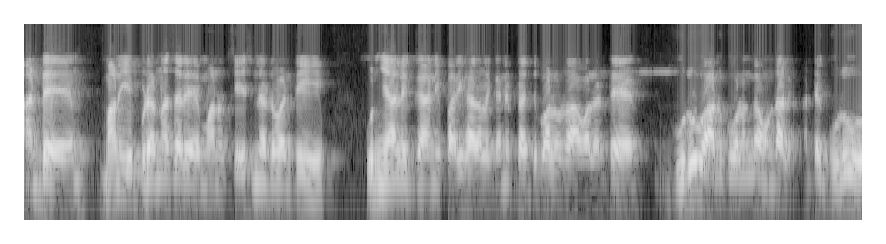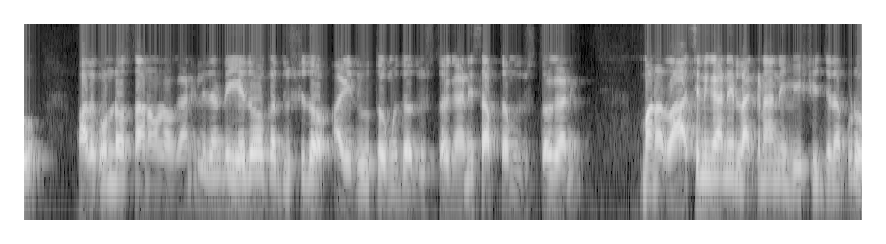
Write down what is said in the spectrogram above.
అంటే మనం ఎప్పుడన్నా సరే మనం చేసినటువంటి పుణ్యాలకు కానీ పరిహారాలకు కానీ ప్రతిఫలం రావాలంటే గురువు అనుకూలంగా ఉండాలి. అంటే గురువు పదకొండవ స్థానంలో కానీ లేదంటే ఏదో ఒక దృష్టితో ఐదు తొమ్మిదో దృష్టితో కానీ సప్తమ దృష్టితో కానీ మన రాశిని కానీ లగ్నాన్ని వీక్షించినప్పుడు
